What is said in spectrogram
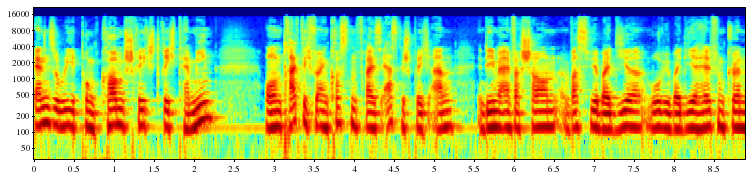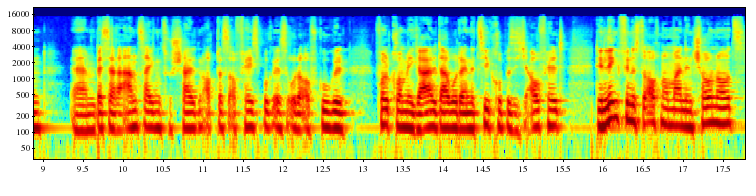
ensory.com-termin und trag dich für ein kostenfreies Erstgespräch an, in dem wir einfach schauen, was wir bei dir, wo wir bei dir helfen können, ähm, bessere Anzeigen zu schalten, ob das auf Facebook ist oder auf Google. Vollkommen egal, da wo deine Zielgruppe sich aufhält. Den Link findest du auch nochmal in den Show Notes.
